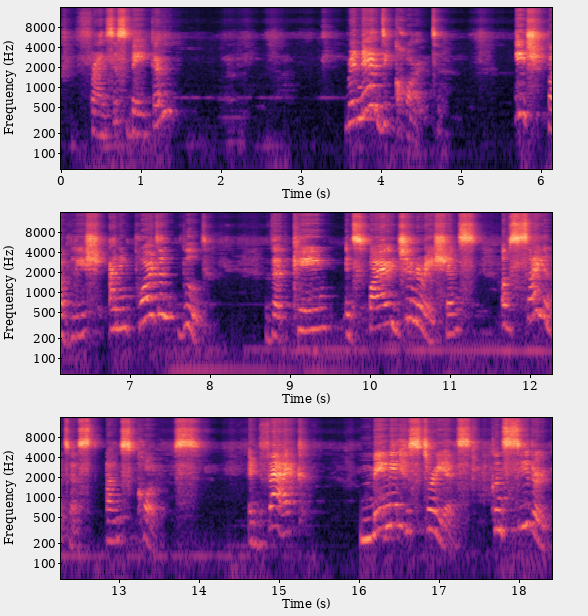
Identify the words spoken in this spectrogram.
Francis Bacon, René Descartes, each published an important book that came inspired generations of scientists and scholars. In fact, many historians considered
